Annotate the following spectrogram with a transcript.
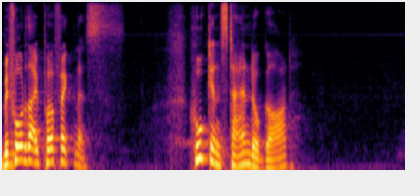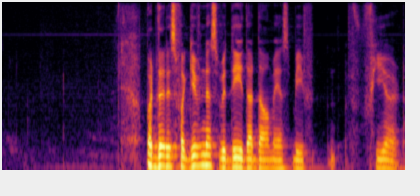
before thy perfectness, who can stand, O God? But there is forgiveness with thee that thou mayest be feared.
